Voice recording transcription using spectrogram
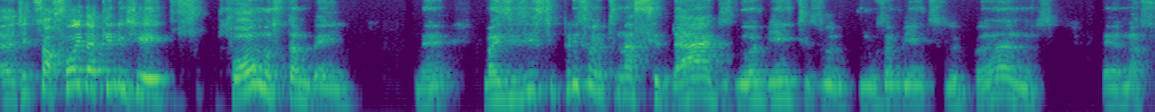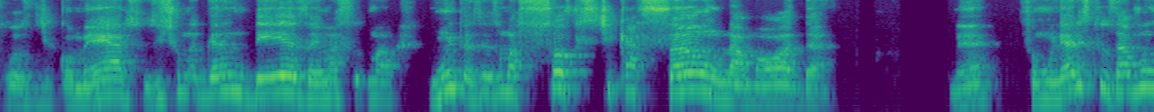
A gente só foi daquele jeito, fomos também. Né? Mas existe, principalmente nas cidades, no ambientes, nos ambientes urbanos, é, nas ruas de comércio, existe uma grandeza, uma, uma, muitas vezes uma sofisticação na moda. Né? São mulheres que usavam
